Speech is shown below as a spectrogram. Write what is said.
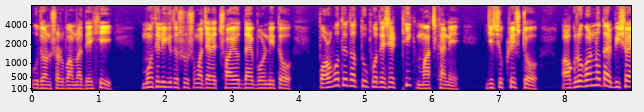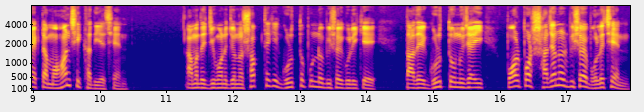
উদাহরণস্বরূপ আমরা দেখি মতিলিখিত সুসমাচারের ছয় অধ্যায় বর্ণিত পর্বতে দত্ত উপদেশের ঠিক মাঝখানে যীশুখ্রিস্ট অগ্রগণ্যতার বিষয়ে একটা মহান শিক্ষা দিয়েছেন। আমাদের জীবনের জন্য সবথেকে গুরুত্বপূর্ণ বিষয়গুলিকে তাদের গুরুত্ব অনুযায়ী পরপর সাজানোর বিষয়ে বলেছেন,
